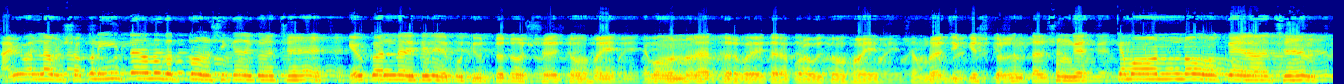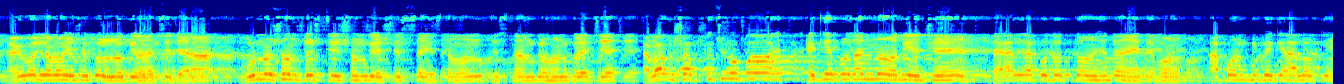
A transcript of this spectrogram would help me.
আমি বললাম, সকলেই তার অনুগত্য স্বীকার করেছে। কেউ কল্যাণের দিনের প্রতি উদ্যত উৎসাহিত হয়ে এবং অন্যরা দরবারে তারা প্রভাবিত হয়। সম্রাট জিজ্ঞেস করলেন, তার সঙ্গে কেমন লোকেরা আছেন? আমি বললাম, ওই সকল লোকেরা আছে যারা পূর্ণ সন্তুষ্টির সঙ্গে ইসলাম গ্রহণ করেছে এবং সবকিছুর উপর একে প্রাধান্য দিয়েছে। তাই আল্লাহ প্রদত্ত হেদায়েত এবং আপন বিবেকের আলোকে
